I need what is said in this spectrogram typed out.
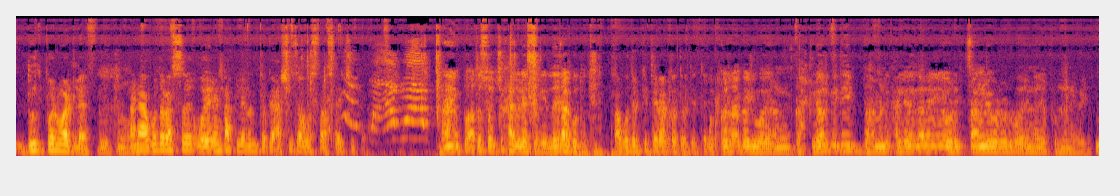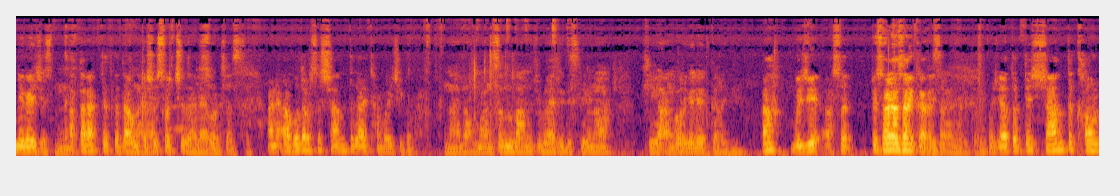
दूध पण वाढलं. दूध पण आणि वाढलं. अगोदर असं वैरण टाकल्यानंतर काय अशीच अवस्था असायची का? नाही आता स्वच्छ खाल्ले तरी लय राखत होती. अगोदर किती राखत होते तरी? राखायची वैरण घातल्यावर किती दहा मिनिटं खाल्ली करायची एवढी चांगली एवढी एवढी वैरण याच्या पूर्ण निघाली. निघायचीच. आता राखतात का? दावून नाही कशी. स्वच्छ झाल्यावर? स्वच्छ असते. आणि अगोदर असं शांत गाय थांबायची का? नाही राव, माणसं लांबची बाहेर दिसली की ना ही अंगावर गेले करायची. हा म्हणजे असं पिसाळ्यासारखं करायचं. सगळ्यासारखं करायची. म्हणजे आता ते शांत खाऊन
